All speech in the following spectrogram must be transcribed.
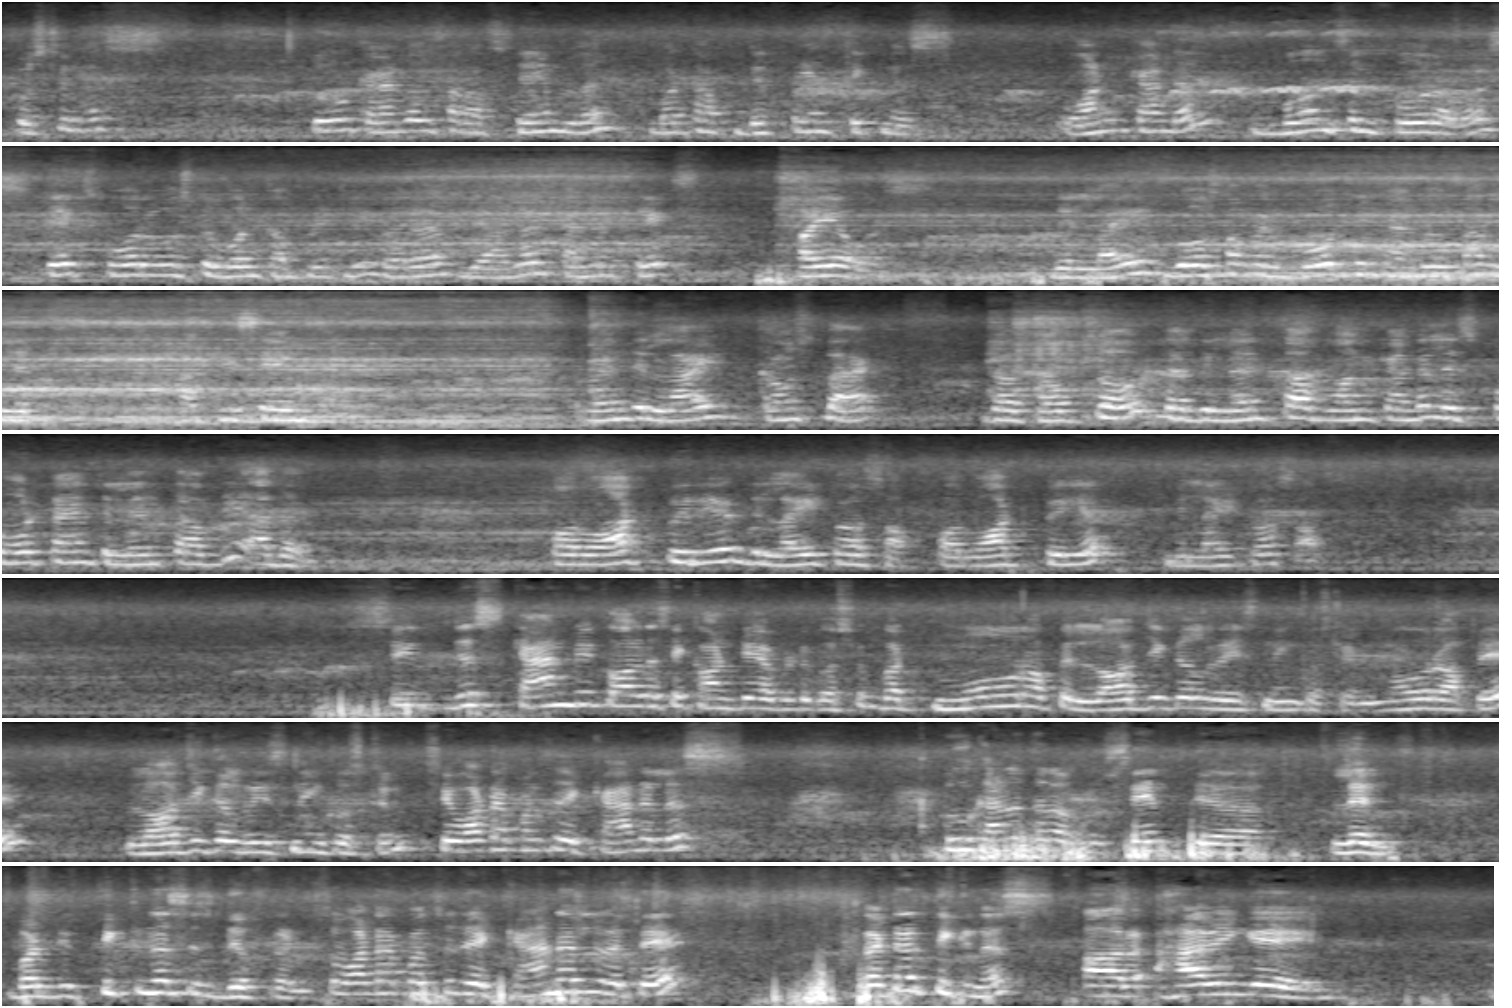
question is two candles are of same length but of different thickness. One candle burns in 4 hours, takes 4 hours to burn completely, whereas the other candle takes 5 hours. The light goes off when both the candles are lit at the same time. When the light comes back, just observe that the length of one candle is 4 times the length of the other. For what period the light was off? For what period the light was off? See, this can be called as a quantitative question, but more of a logical reasoning question. More of a logical reasoning question. See, what happens? A candle is two candles are of the same uh, length, but the thickness is different. So, what happens is a candle with a better thickness or having a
